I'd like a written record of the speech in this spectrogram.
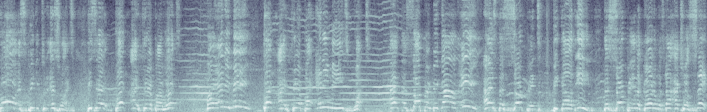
Paul is speaking to the Israelites. He said, but I fear by what? By any means But I fear by any means what? as the serpent beguiled Eve. As the serpent beguiled Eve. The serpent in the garden was not actual snake.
